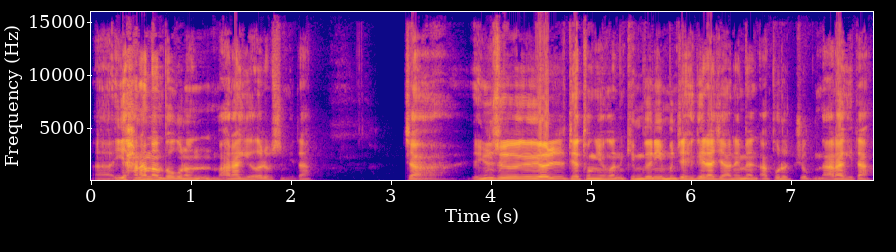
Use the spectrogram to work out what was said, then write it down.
어, 이 하나만 보고는 말하기 어렵습니다. 자, 윤석열 대통령은 김건희 문제 해결하지 않으면 앞으로 쭉 나락이다.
